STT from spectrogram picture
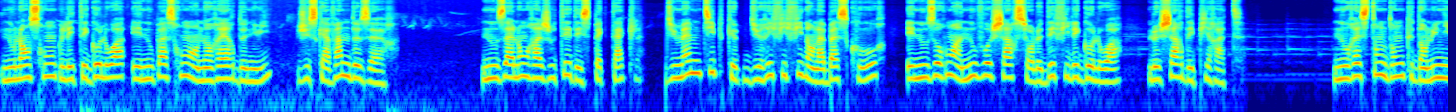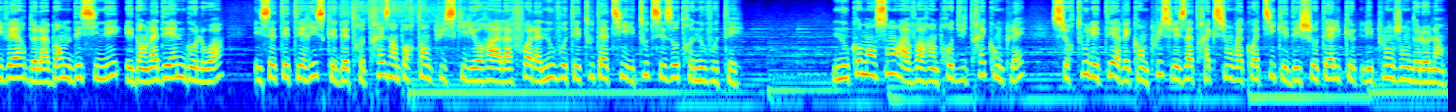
nous lancerons l'été gaulois et nous passerons en horaire de nuit, jusqu'à 22h. Nous allons rajouter des spectacles, du même type que du Rififi dans la basse-cour, et nous aurons un nouveau char sur le défilé gaulois, le char des pirates. Nous restons donc dans l'univers de la bande dessinée et dans l'ADN gaulois, et cet été risque d'être très important puisqu'il y aura à la fois la nouveauté Toutati et toutes ces autres nouveautés. Nous commençons à avoir un produit très complet, surtout l'été avec en plus les attractions aquatiques et des shows tels que les plongeons de l'Olympe.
